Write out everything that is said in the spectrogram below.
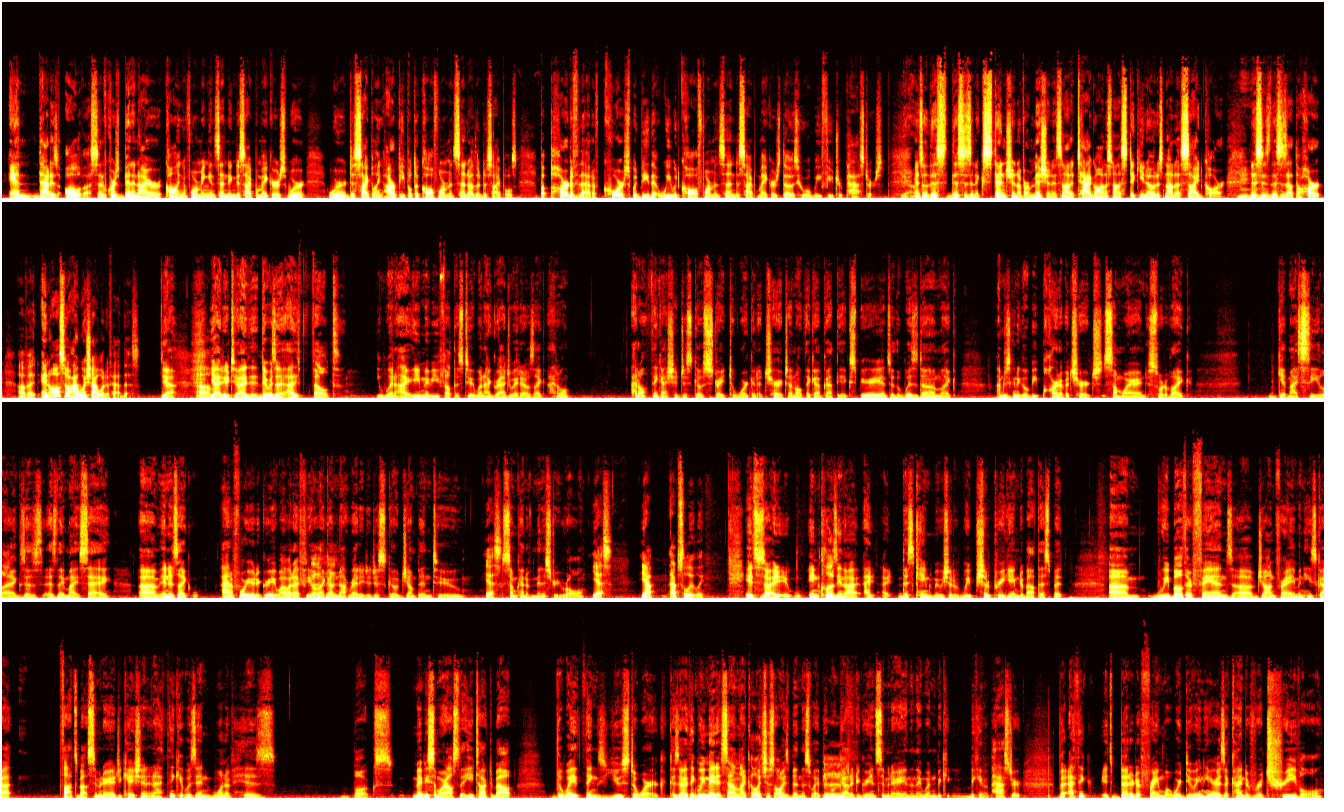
And that is all of us. And of course, Ben and I are calling, informing, and sending disciple makers. We're we're discipling our people to call, form, and send other disciples. But part of that, of course, would be that we would call, form, and send disciple makers, those who will be future pastors. Yeah. And so this this is an extension of our mission. It's not a tag on. It's not a sticky note. It's not a sidecar. This is this is at the heart of it. And also, I wish I would have had this. Yeah, Um, yeah, I do too. I, there was a I felt when I maybe you felt this too when I graduated. I was like, I don't, I don't think I should just go straight to work at a church. I don't think I've got the experience or the wisdom. Like, I'm just going to go be part of a church somewhere and just sort of like get my sea legs, as as they might say. Um, and it's like I had a four year degree. Why would I feel like I'm not ready to just go jump into Yes. some kind of ministry role? Yes. Yeah. Absolutely. It's uh, in closing though. I, I, this came to me. We should have we should have pre-gamed about this, but um, we both are fans of John Frame, and he's got thoughts about seminary education. And I think it was in one of his books, maybe somewhere else, that he talked about the way things used to work. Because I think we made it sound like, oh, it's just always been this way. People got a degree in seminary and then they went and beca- became a pastor. But I think it's better to frame what we're doing here as a kind of retrieval.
